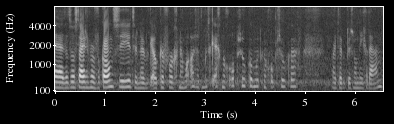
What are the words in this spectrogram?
Uh, dat was tijdens mijn vakantie. Toen heb ik elke keer voorgenomen, oh dat moet ik echt nog opzoeken, moet ik nog opzoeken. Maar dat heb ik dus nog niet gedaan.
